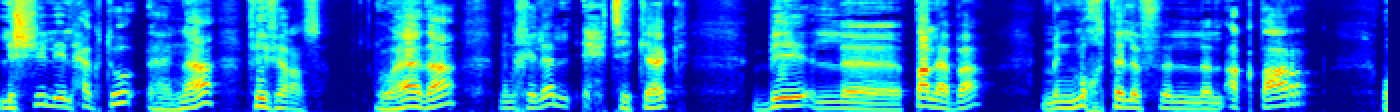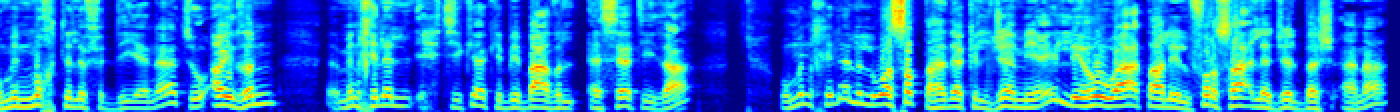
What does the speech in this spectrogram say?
للشيء اللي لحقته هنا في فرنسا. وهذا من خلال الاحتكاك بالطلبة من مختلف الأقطار ومن مختلف الديانات وأيضا من خلال الاحتكاك ببعض الأساتذة ومن خلال الوسط هذاك الجامعي اللي هو أعطى لي الفرصة على جال باش آه،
